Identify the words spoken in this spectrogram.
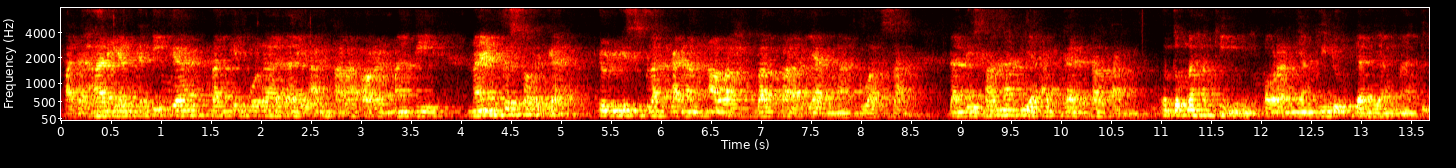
Pada hari yang ketiga, bangkit pula dari antara orang mati, naik ke sorga, duduk di sebelah kanan Allah Bapa yang Maha Kuasa, dan di sana dia akan datang untuk menghakimi orang yang hidup dan yang mati.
